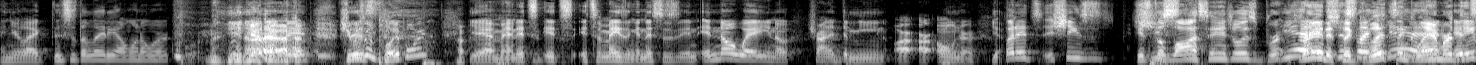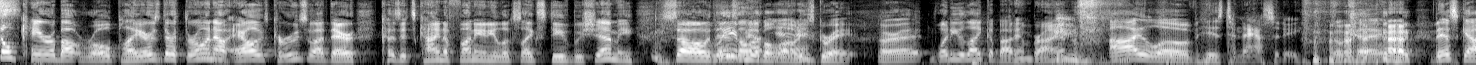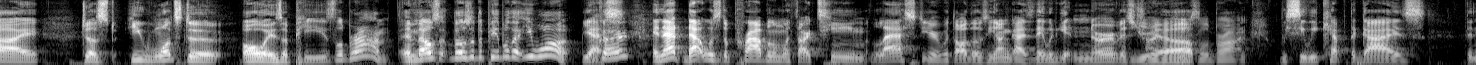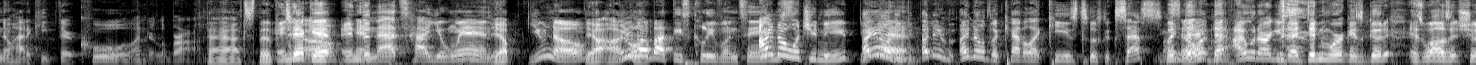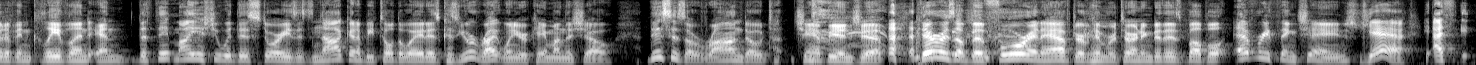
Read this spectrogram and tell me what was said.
and you're like, this is the lady I want to work for. You know what I mean? She was in Playboy. yeah, man, it's it's it's amazing, and this is in, in no way you know trying to demean our, our owner, Yes. but it's she's It's she's- the Los Angeles br- Yeah, brand. it's It's, the like, glitz and glamour. They don't care about role players. They're throwing out Alex Caruso out there because it's kind of funny and he looks like Steve Buscemi. So Leave him alone. yeah. He's great. All right. What do you like about him, Brian? I love his tenacity. Okay, this guy just he wants to always appease LeBron, and mm. those those are the people that you want. Yes. Okay. And that that was the problem with our team last year with all those young guys. They would get nervous trying to Yep. please LeBron. We see we kept the guys that know how to keep their cool under LeBron. That's the And- you ticket. know? And And, the- that's how you win. Yep. You know. Yeah, I you know know about these Cleveland teams. I know what you need. I know. The, I know. I know the Cadillac keys to success. But I that, that, I would argue that didn't work as good as well as it should have in Cleveland. And the th- my issue with this story is it's not going to be told the way it is because you're right when you came on the show. This is a Rondo t- championship. there is a before and after of him returning to this bubble. Everything changed. Yeah, I th-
